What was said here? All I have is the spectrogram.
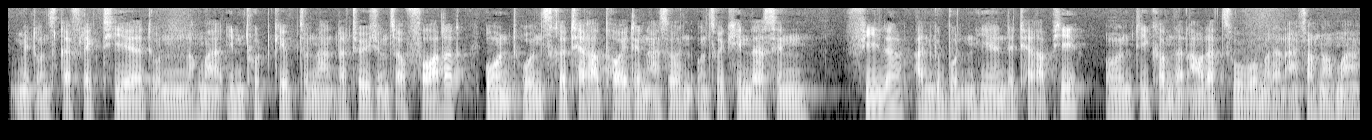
mit uns reflektiert und nochmal Input gibt und natürlich uns auch fordert. Und unsere Therapeutin, also unsere Kinder sind viele angebunden hier in der Therapie und die kommen dann auch dazu, wo man dann einfach nochmal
